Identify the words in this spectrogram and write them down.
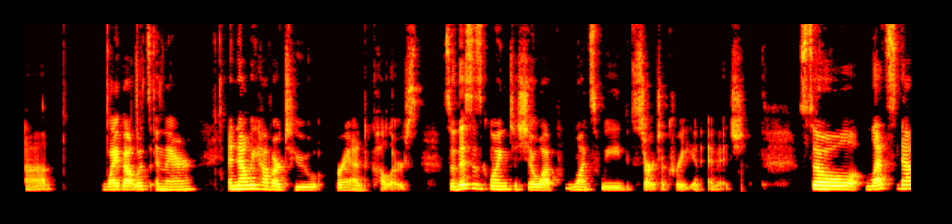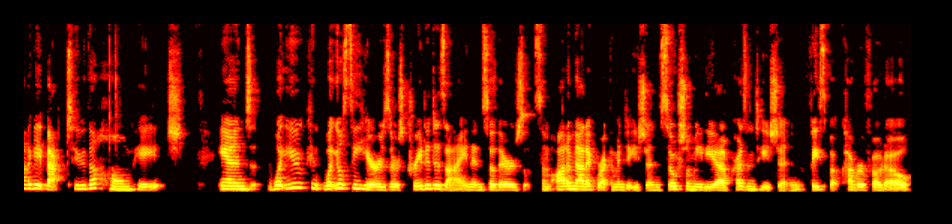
uh, wipe out what's in there. And now we have our two brand colors. So this is going to show up once we start to create an image. So let's navigate back to the home page. And what you can what you'll see here is there's create a design and so there's some automatic recommendations, social media, presentation, Facebook cover photo.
